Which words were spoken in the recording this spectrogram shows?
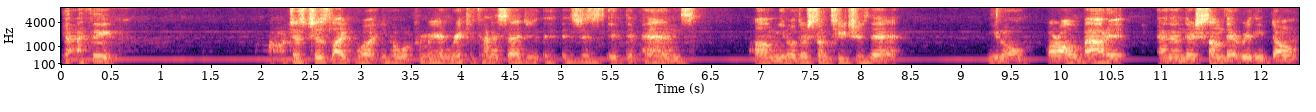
Yeah, I think uh, just just like what you know what Premier and Ricky kind of said, it, it's just it depends. Um, you know, there's some teachers that, you know, are all about it. And then there's some that really don't,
